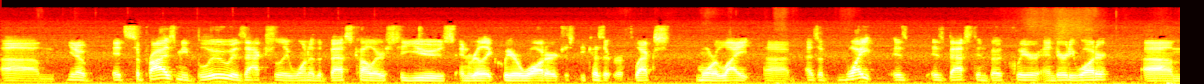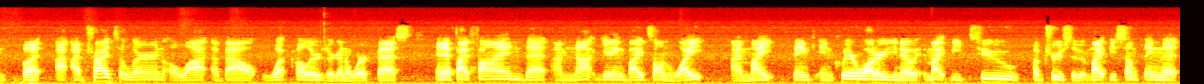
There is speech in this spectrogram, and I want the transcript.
um, you know, it surprised me. Blue is actually one of the best colors to use in really clear water just because it reflects more light. Uh, as a white is is best in both clear and dirty water. Um, but I, have tried to learn a lot about what colors are going to work best. And if I find that I'm not getting bites on white, I might think in clear water, you know, it might be too obtrusive. It might be something that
